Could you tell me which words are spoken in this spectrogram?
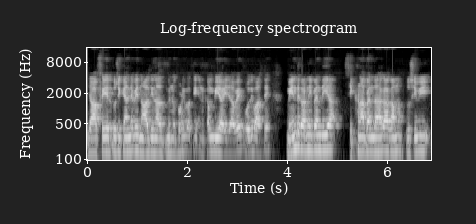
ਜਾਂ ਫਿਰ ਤੁਸੀਂ ਕਹਿੰਦੇ ਵੀ ਨਾਲ ਦੀ ਨਾਲ ਮੈਨੂੰ ਥੋੜੀ ਬਹੁਤੀ ਇਨਕਮ ਵੀ ਆਈ ਜਾਵੇ, ਉਹਦੇ ਵਾਸਤੇ ਮਿਹਨਤ ਕਰਨੀ ਪੈਂਦੀ ਆ, ਸਿੱਖਣਾ ਪੈਂਦਾ ਹੈਗਾ ਕੰਮ। ਤੁਸੀਂ ਵੀ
